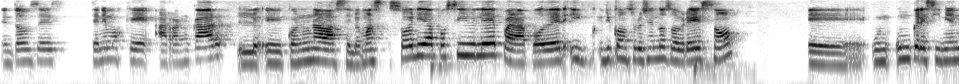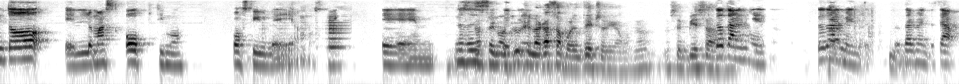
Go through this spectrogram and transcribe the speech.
Entonces, tenemos que arrancar eh, con una base lo más sólida posible para poder ir, construyendo sobre eso eh, un, crecimiento lo más óptimo posible, digamos. no, se construye la casa por el techo, digamos, ¿no? No se empieza... Totalmente, totalmente, totalmente. O sea,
